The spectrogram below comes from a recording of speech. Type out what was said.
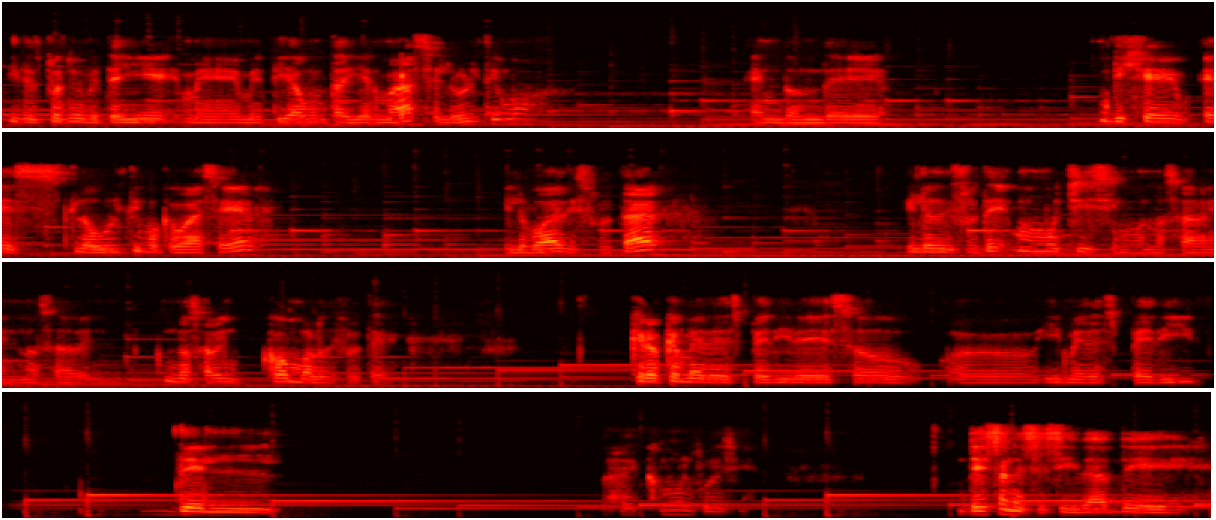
Y después me metí, me metí a un taller más, el último, en donde dije, es lo último que voy a hacer y lo voy a disfrutar. Y lo disfruté muchísimo, no saben, no saben, no saben cómo lo disfruté. Creo que me despedí de eso uh, y me despedí del... Ay, ¿Cómo lo puedo decir? De esa necesidad de,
